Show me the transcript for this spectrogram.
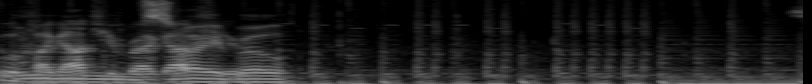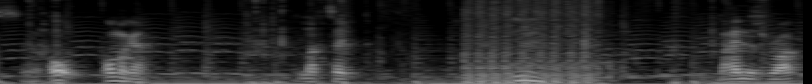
Oof, I got you, Ooh, bro. I got sorry, you. bro. So, oh, oh my god. Left side. Mm. Behind this rock.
